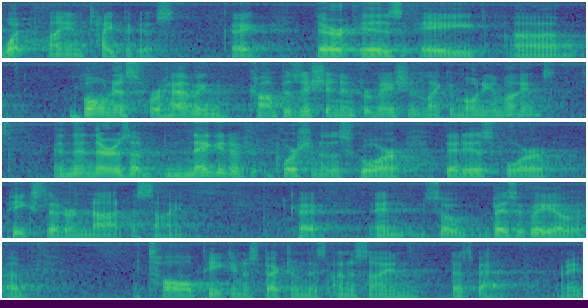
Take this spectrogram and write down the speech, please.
what ion type it is. Okay? There is a um, bonus for having composition information like immonium ions, and then there is a negative portion of the score that is for peaks that are not assigned. Okay? And so basically a, a, a tall peak in a spectrum that's unassigned, that's bad, right?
